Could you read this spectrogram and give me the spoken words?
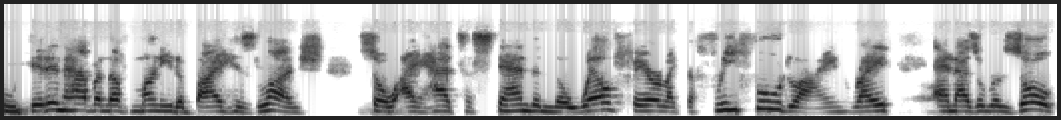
who hmm. didn't have enough money to buy his lunch. So hmm. I had to stand in the welfare, like the free food line, right? Oh. And as a result,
